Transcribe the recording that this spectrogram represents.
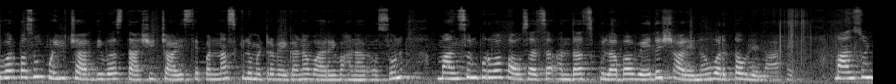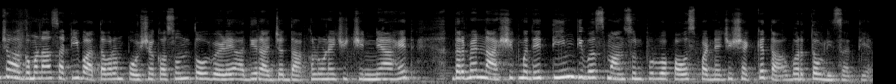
गुरुवारपासून पुढील चार दिवस ताशी चाळीस ते पन्नास किलोमीटर वेगानं वारे वाहणार असून मान्सूनपूर्व पावसाचा अंदाज कुलाबा वेधशाळेनं वर्तवलेला आहे. मान्सूनच्या आगमनासाठी वातावरण पोषक असून तो वेळेआधी राज्यात दाखल होण्याची चिन्हे आहेत. दरम्यान नाशिकमध्ये तीन दिवस मान्सूनपूर्व पाऊस पडण्याची शक्यता वर्तवली जाते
